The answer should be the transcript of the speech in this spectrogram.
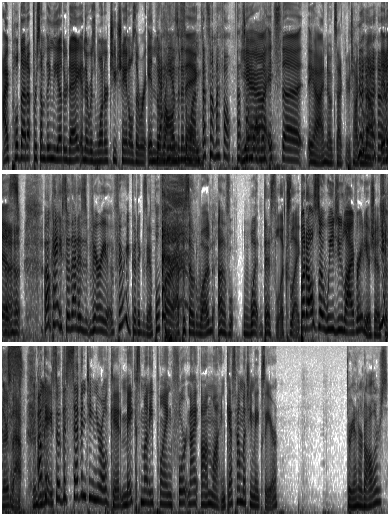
I pulled that up for something the other day, and there was one or two channels that were in the yeah, wrong he has it in thing. one. That's not my fault. That's on yeah, Wally. it's the yeah. I know exactly what you're talking about. it is. Okay, so that is very, very good example for episode one of what this looks like. But also, we do live radio shows, so there's that. Mhm. Okay, so the 17 year old kid makes money playing Fortnite online. Guess how much he makes a year? Three hundred dollars.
